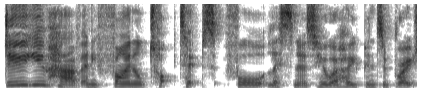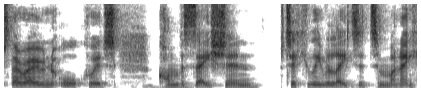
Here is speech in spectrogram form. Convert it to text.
do you have any final top tips for listeners who are hoping to broach their own awkward conversation, particularly related to money?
